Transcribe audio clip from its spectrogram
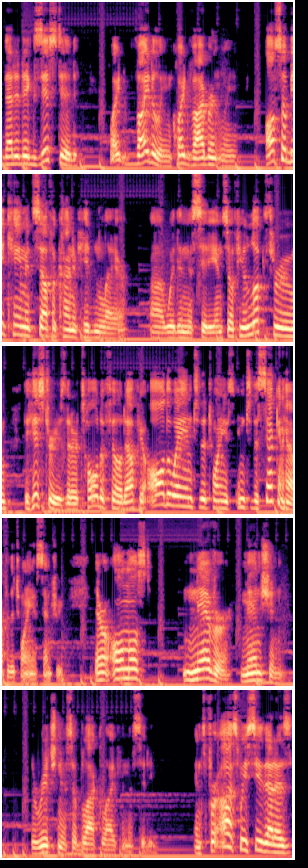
that it existed quite vitally and quite vibrantly, also became itself a kind of hidden layer uh, within the city. And so if you look through the histories that are told of Philadelphia all the way into the 20th, into the second half of the 20th century, there are almost never mention the richness of black life in the city. And for us, we see that as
